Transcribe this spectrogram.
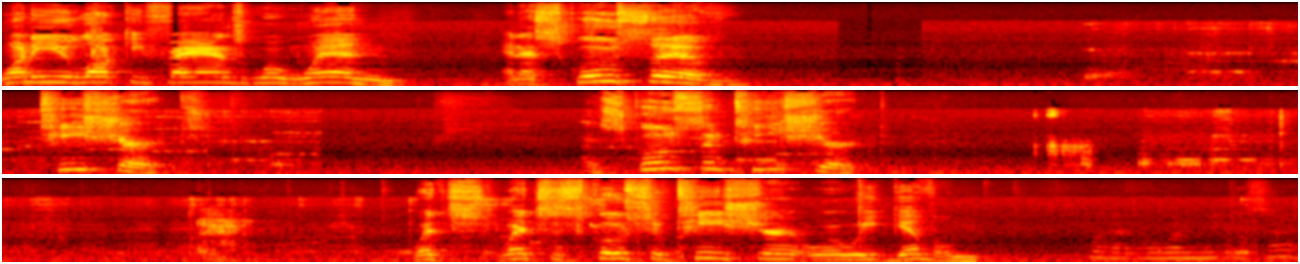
one of you lucky fans will win an exclusive T-shirt. Exclusive T-shirt. Which which exclusive T-shirt will we give them? Whatever one we decide.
